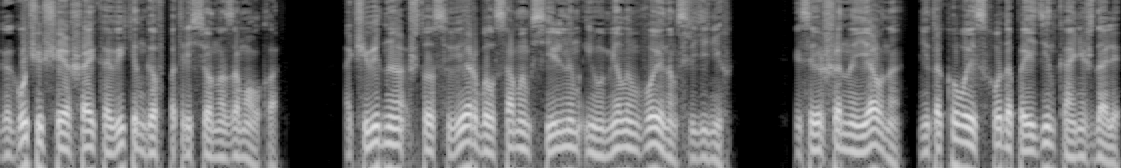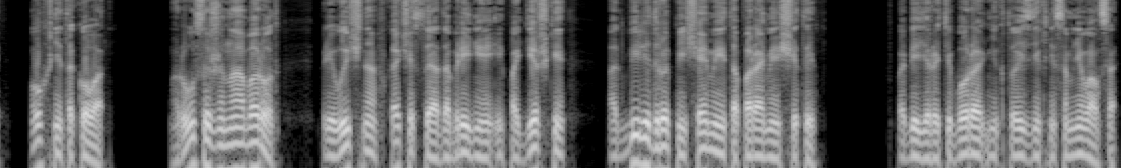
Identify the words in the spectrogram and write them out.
гогочущая шайка викингов потрясенно замолкла. Очевидно, что Свер был самым сильным и умелым воином среди них. И совершенно явно не такого исхода поединка они ждали. Ох, не такого. Русы же наоборот, привычно, в качестве одобрения и поддержки, отбили дробь мечами и топорами щиты победе Ратибора никто из них не сомневался,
